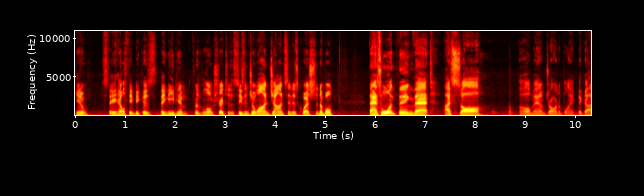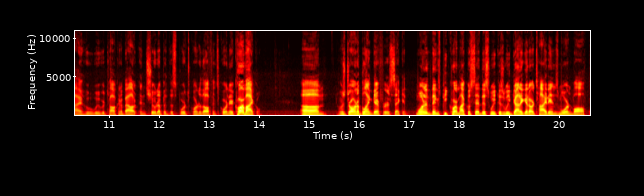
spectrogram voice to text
you know, stay healthy because they need him for the long stretch of the season. Juwan Johnson is questionable. That's one thing that I saw. Oh man, I'm drawing a blank. The guy who we were talking about and showed up at the sports corner, the offense coordinator, Carmichael. Um, I was drawing a blank there for a second. One of the things Pete Carmichael said this week is we've got to get our tight ends more involved.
